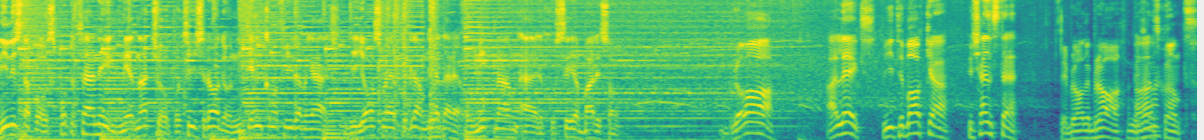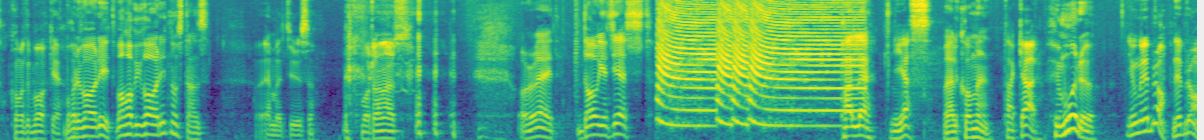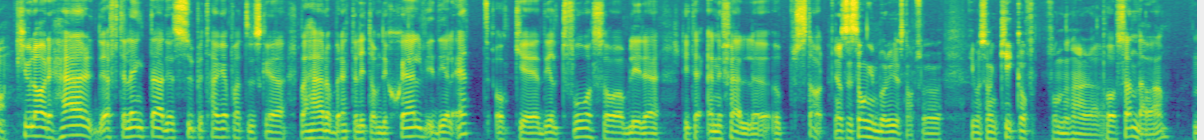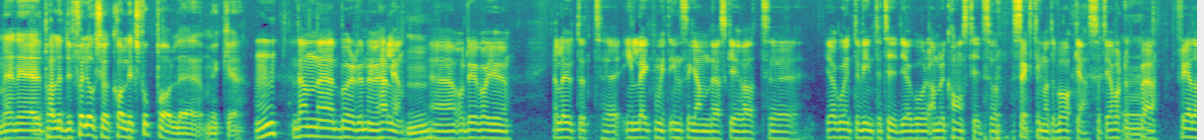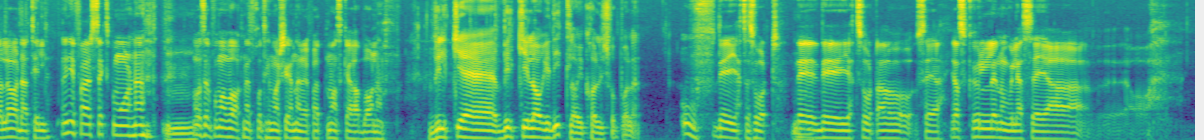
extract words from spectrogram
Ni lyssnar på Sport och träning med Nacho på Tyresöradion 91,4 MHz. Det är jag som är programledare och mitt namn är José Barrison. Bra! Alex, vi är tillbaka. Hur känns det? Det är bra, det är bra. Det Ja. känns skönt att komma tillbaka. Var har du varit? Var har vi varit någonstans? Hemma i Tyresö. Vart annars? All right. Dagens gäst. Palle, Yes, välkommen. tackar. Hur mår du? Jo men det är bra, det är bra. Kul att ha dig här. Du är efterlängtad. Jag är supertaggad på att du ska vara här och berätta lite om dig själv i del 1. Och eh, del 2 så blir det lite NFL-uppstart Ja, säsongen börjar ju snart så vi måste ha en kick-off från den här... eh, på söndag va? Men eh, Palle, du följer också collegefotboll eh, mycket. Mm, den eh, började nu i helgen. Eh, och det var ju, jag la ut ett eh, inlägg på mitt Instagram där jag skrev att eh, jag går inte vintertid, jag går amerikansk tid, så sex timmar tillbaka. Så jag har varit uppe fredag och lördag till ungefär sex på morgonen. Och sen får man vakna två timmar senare för att man ska ha barnen. Vilke, vilket lag är ditt lag i collegefotbollen? Uff, det är jättesvårt. Det, det är jättesvårt att säga. Jag skulle nog vilja säga... Ja,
